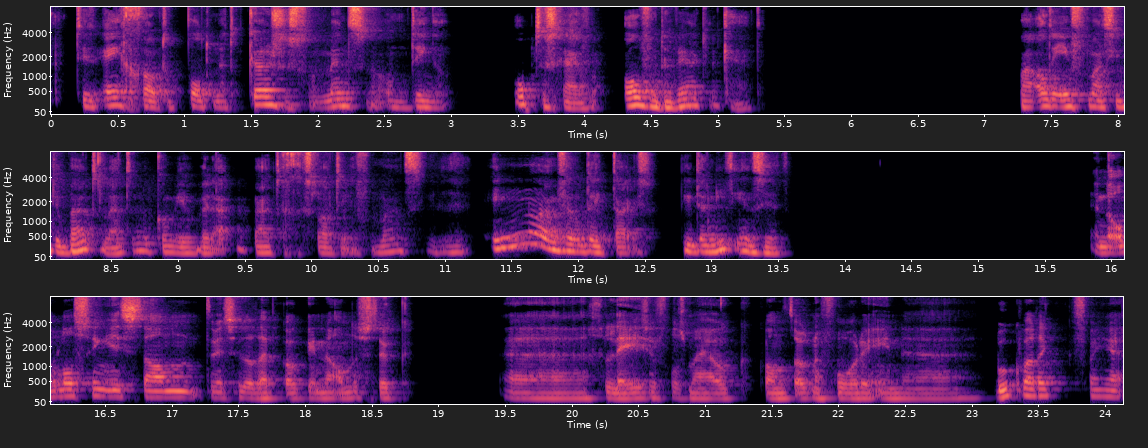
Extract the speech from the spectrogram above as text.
Het is één grote pot met keuzes van mensen om dingen op te schrijven over de werkelijkheid. Maar al die informatie erbuiten laten, dan kom je bij de buitengesloten informatie. Er zijn enorm veel details die er niet in zitten. En de oplossing is dan, tenminste dat heb ik ook in een ander stuk uh, gelezen. Volgens mij ook, kwam het ook naar voren in uh, het boek wat ik van je,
